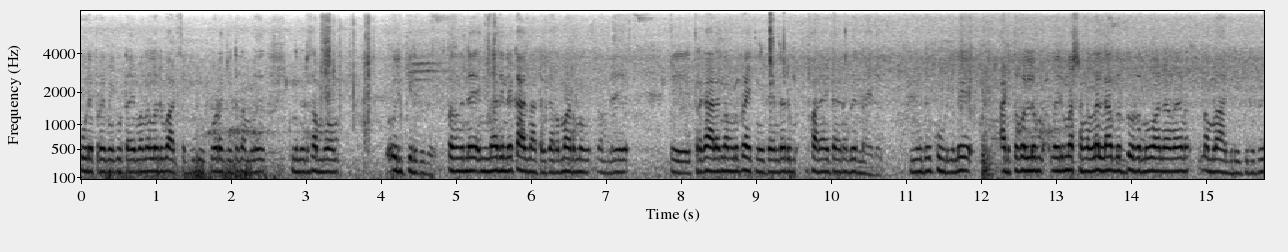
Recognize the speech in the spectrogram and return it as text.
പൂരപ്രേമി കൂട്ടായ്മ എന്നുള്ളൊരു വാട്സപ്പ് ഗ്രൂപ്പ് തുടങ്ങിയിട്ട് നമ്മൾ ഇങ്ങനെ ഒരു സംഭവം ഒരുക്കിയെടുത്തത്. ഇപ്പം അതിന്റെ ഇന്ന് അതിന്റെ കാൽനാട്ടൽ കാരണം നടന്നു നമ്മൾ ഇത്ര കാലം നമ്മൾ പ്രയത്നിച്ചതിന്റെ ഒരു ഫലമായിട്ടാണ് ഇത് ഉണ്ടായത്. ഇനി ഇത് കൂടുതൽ അടുത്ത കൊല്ലം വരും വർഷങ്ങളിലെല്ലാം ഇത് തുടർന്നു പോകാനാണ് നമ്മൾ ആഗ്രഹിക്കുന്നത്.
